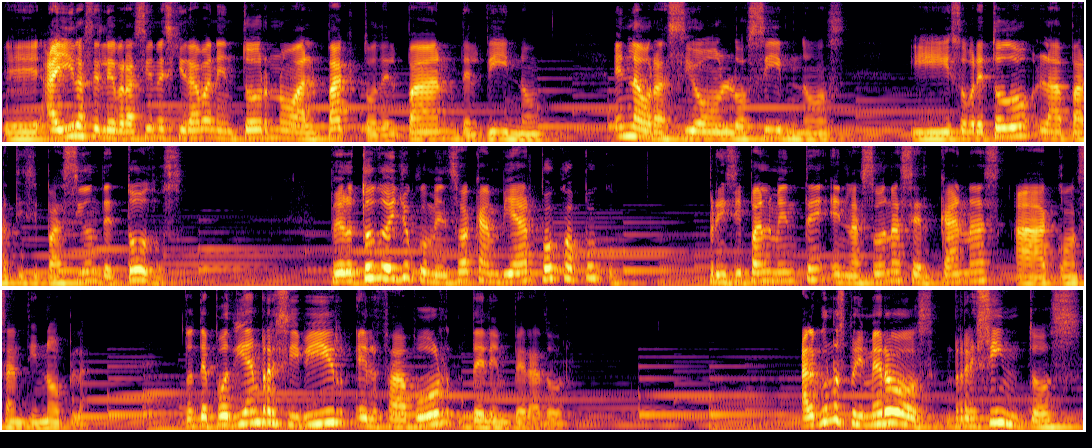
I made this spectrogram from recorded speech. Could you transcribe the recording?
Eh, ahí las celebraciones giraban en torno al pacto del pan, del vino, en la oración, los himnos y sobre todo la participación de todos. Pero todo ello comenzó a cambiar poco a poco, principalmente en las zonas cercanas a Constantinopla, donde podían recibir el favor del emperador. Algunos primeros recintos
